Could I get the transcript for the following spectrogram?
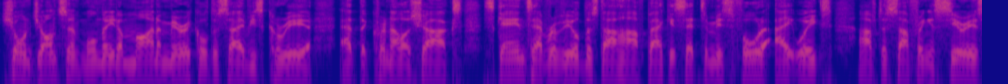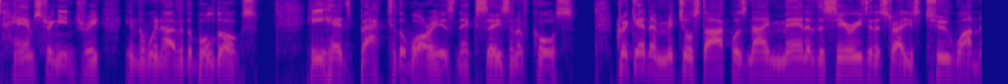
Shaun Johnson will need a minor miracle to save his career at the Cronulla Sharks. Scans have revealed the star halfback is set to miss four to eight weeks after suffering a serious hamstring injury in the win over the Bulldogs. He heads back to the Warriors next season, of course. Cricket and Mitchell Starc was named man of the series in Australia's 2 1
